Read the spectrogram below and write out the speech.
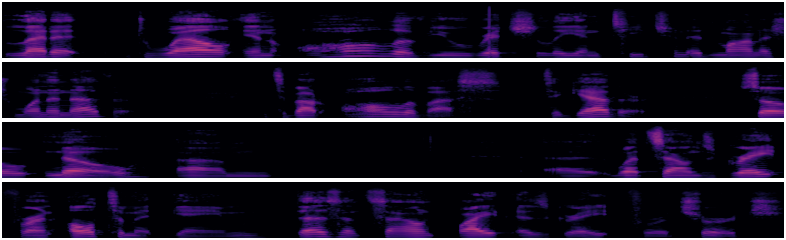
let it dwell in all of you richly and teach and admonish one another. It's about all of us together. So, no, um, uh, what sounds great for an ultimate game doesn't sound quite as great for a church.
